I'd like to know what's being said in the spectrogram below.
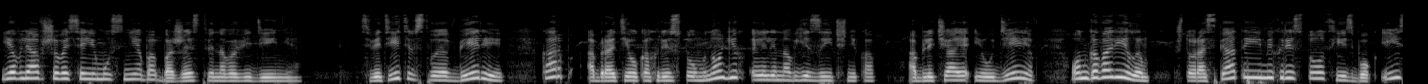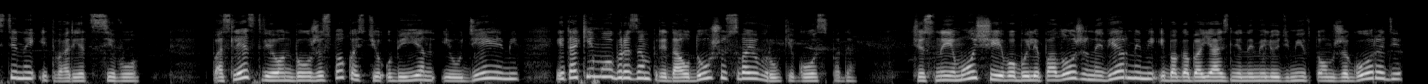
являвшегося ему с неба божественного видения. Святительствуя в Берии, Карп обратил ко Христу многих эллинов-язычников, обличая иудеев, он говорил им, что распятый ими Христос есть Бог истины и Творец всего. Впоследствии он был жестокостью убиен иудеями и таким образом предал душу свою в руки Господа. Честные мощи его были положены верными и богобоязненными людьми в том же городе,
